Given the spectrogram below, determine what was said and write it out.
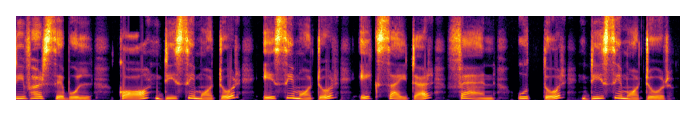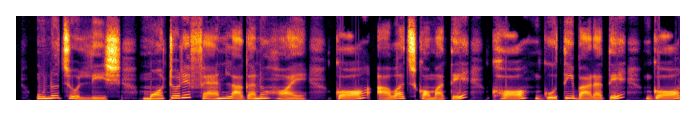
রিভার্সেবল? ক, DC motor, AC motor, exciter, fan. উত্তর, ডিসি মোটর। উনচল্লিশ, মোটরে ফ্যান লাগানো হয়। ক, আওয়াজ কমাতে, খ, গতি বাড়াতে, গ,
